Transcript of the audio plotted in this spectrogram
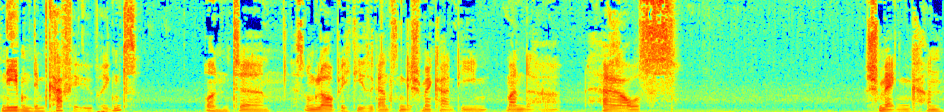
Neben dem Kaffee übrigens. Und äh, ist unglaublich, diese ganzen Geschmäcker, die man da heraus schmecken kann.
